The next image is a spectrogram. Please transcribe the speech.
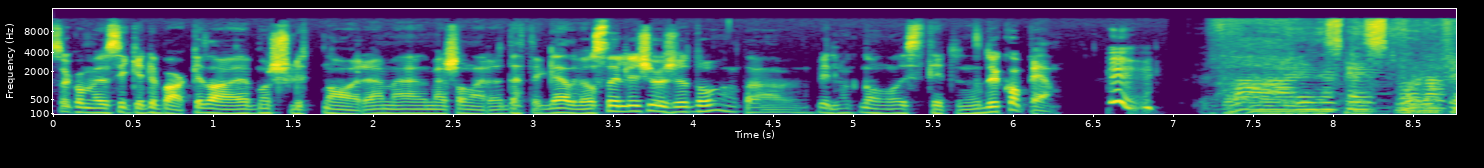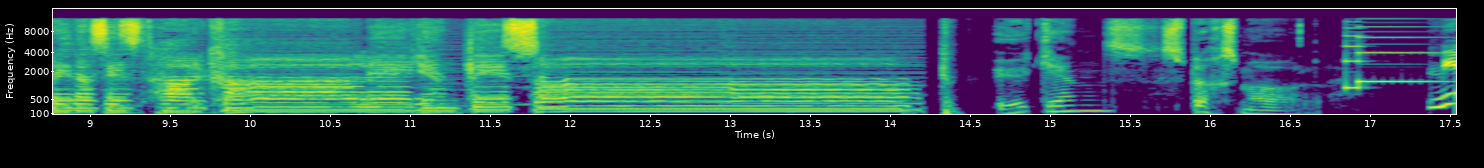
så kommer vi sikkert tilbake da mot slutten av året med mer sånn her Dette gleder vi oss til i 2022. Da vil nok noen av disse titlene dukke opp igjen. Hva er dines best, hvor var fredag sist? Har Carl egentlig sopp? Ukens spørsmål. Vi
